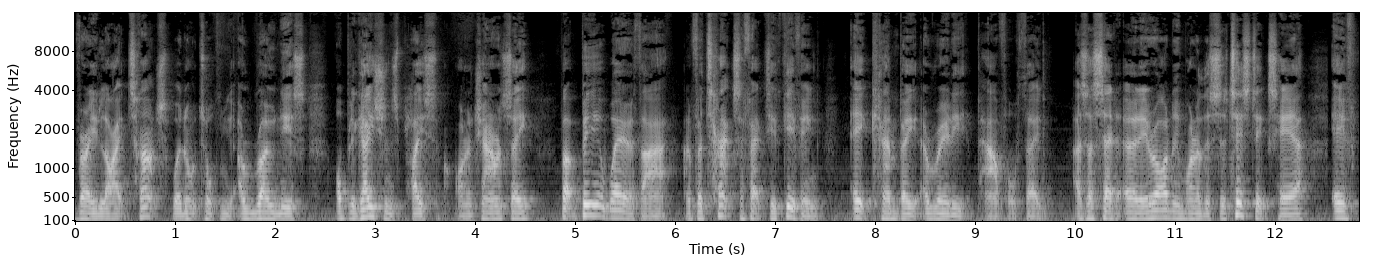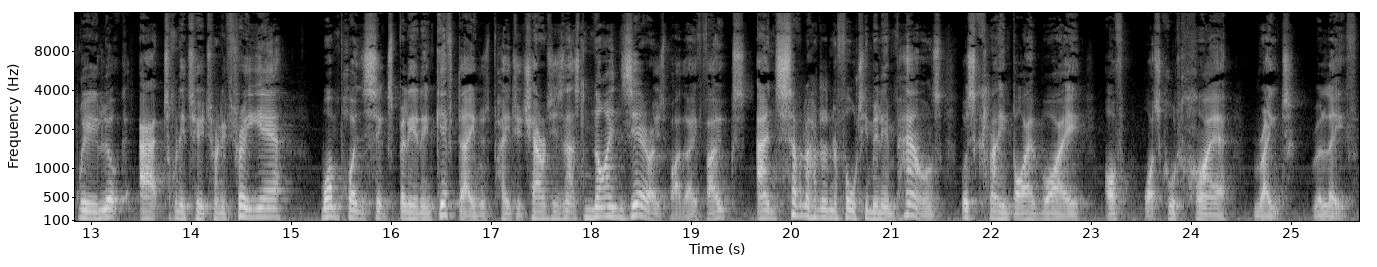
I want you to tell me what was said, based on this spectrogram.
very light touch. We're not talking erroneous obligations placed on a charity, but be aware of that. And for tax effective giving, it can be a really powerful thing. As I said earlier on in one of the statistics here, if we look at 22 23 year, 1.6 billion in gift aid was paid to charities, and that's nine zeros, by the way, folks. And 740 million pounds was claimed by way of what's called higher rate relief.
